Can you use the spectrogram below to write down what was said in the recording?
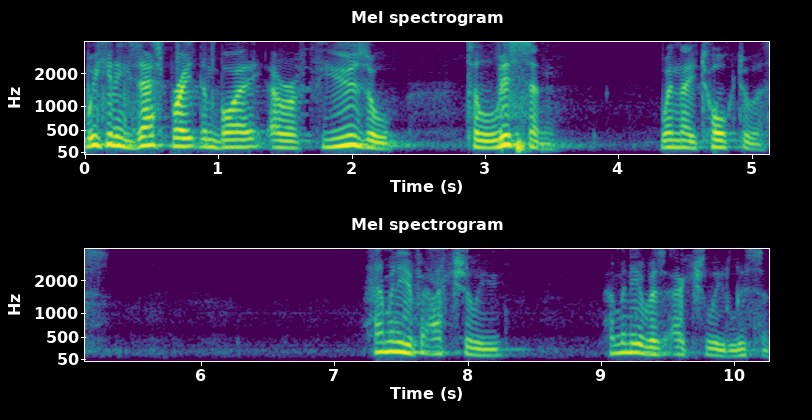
We can exasperate them by a refusal to listen when they talk to us. How many of actually how many of us actually listen?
